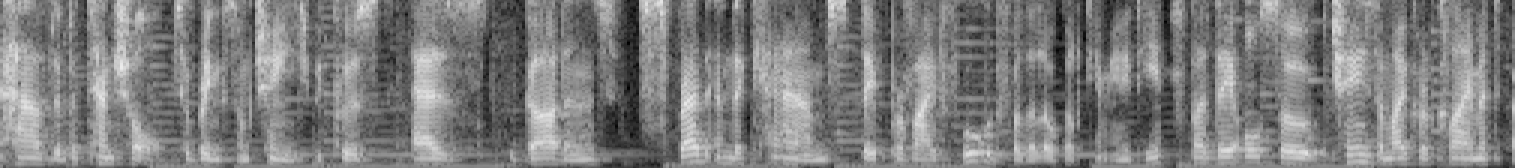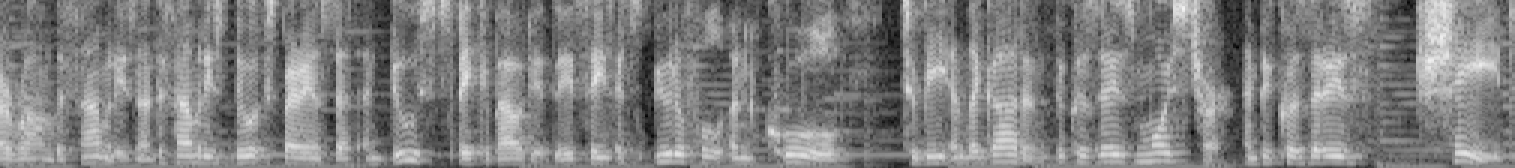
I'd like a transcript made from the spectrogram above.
have the potential to bring some change. Because as gardens spread in the camps they provide food for the local community but they also change the microclimate around the families. And the families do experience that and do speak about it. They say it's beautiful and cool to be in the garden because there is moisture and because there is shade.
